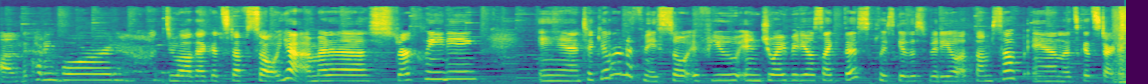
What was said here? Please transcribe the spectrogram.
um, the cutting board, do all that good stuff. So yeah, I'm gonna start cleaning and take you along with me. So if you enjoy videos like this, please give this video a thumbs up and let's get started.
